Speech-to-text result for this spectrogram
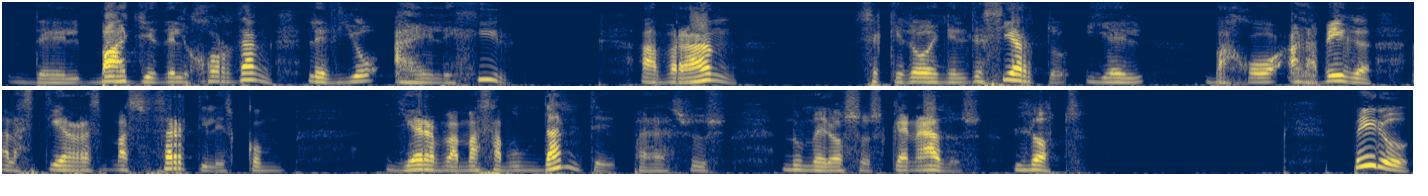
del valle del Jordán, le dio a elegir. Abraham se quedó en el desierto y él bajó a la vega, a las tierras más fértiles, con hierba más abundante para sus numerosos ganados, Lot. Pero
